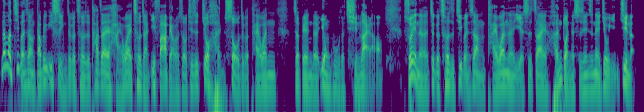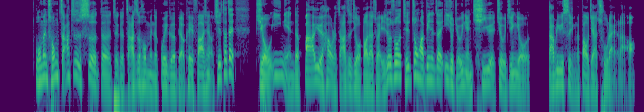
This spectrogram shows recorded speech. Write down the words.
那么基本上 W140 这个车子，它在海外车展一发表的时候，其实就很受这个台湾这边的用户的青睐了啊。所以呢，这个车子基本上台湾呢也是在很短的时间之内就引进了。我们从杂志社的这个杂志后面的规格表可以发现哦，其实它在九一年的八月号的杂志就有报价出来，也就是说，其实中华兵是在一九九一年七月就已经有 W140 的报价出来了啦哦。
